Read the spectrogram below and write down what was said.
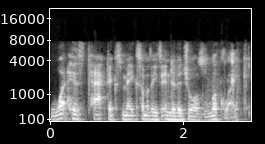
what his tactics make some of these individuals look like.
